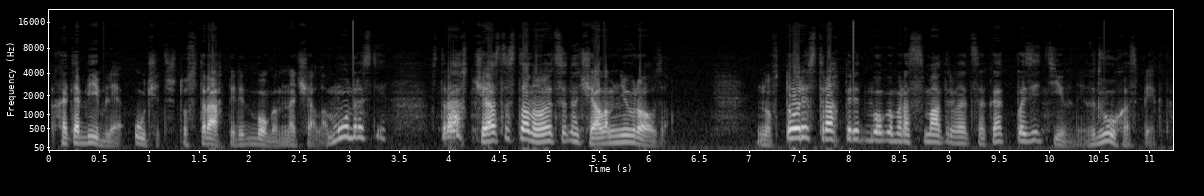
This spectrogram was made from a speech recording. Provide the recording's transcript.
хотя Библия учит, что страх перед Богом – начало мудрости, страх часто становится началом невроза. Но в Торе страх перед Богом рассматривается как позитивный в двух аспектах.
